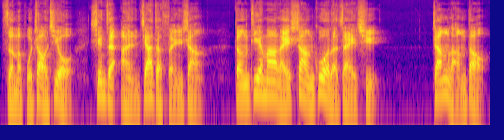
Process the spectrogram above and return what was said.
怎么不照旧，先在俺家的坟上，等爹妈来上过了再去？”张郎道：“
